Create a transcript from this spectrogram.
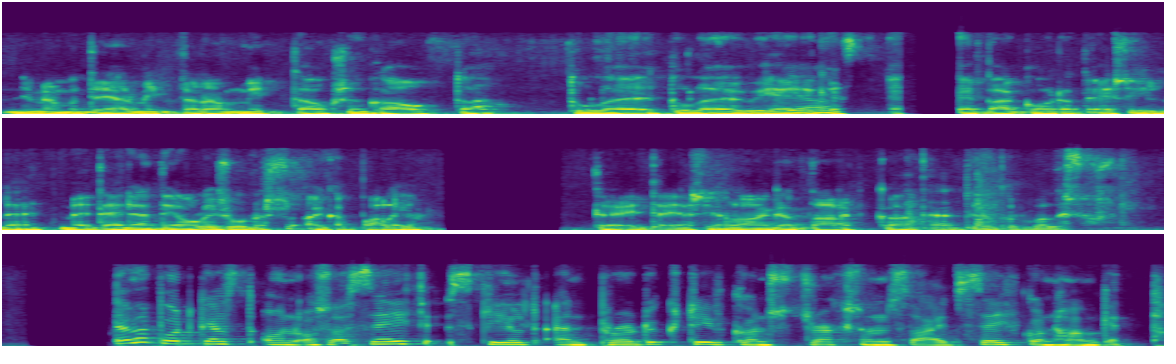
nimenomaan TR-mittauksen kautta tulee, tulee hyvin herkästi Joo. epäkohdat esille. että me tehdään teollisuudessa aika paljon töitä ja siellä on aika tarkkaa tämä työturvallisuus. Tämä podcast on osa Safe, Skilled and Productive Construction Site SafeCon-hanketta.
